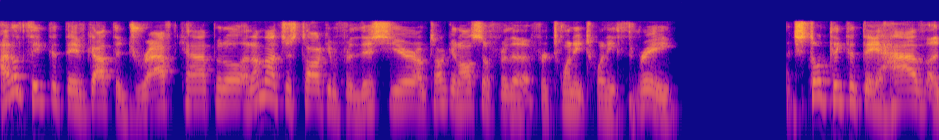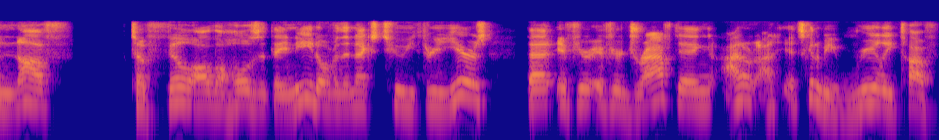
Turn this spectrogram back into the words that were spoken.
I don't think that they've got the draft capital, and I'm not just talking for this year. I'm talking also for the for 2023. I just don't think that they have enough to fill all the holes that they need over the next two three years. That if you're if you're drafting, I don't. It's going to be really tough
